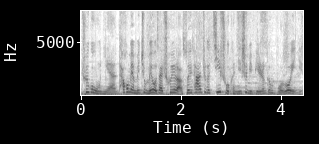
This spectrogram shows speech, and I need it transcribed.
吹过五年，他后面没就没有再吹了，所以他这个基础肯定是比别人更薄弱一点。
